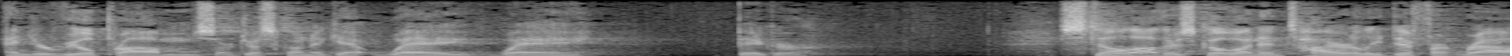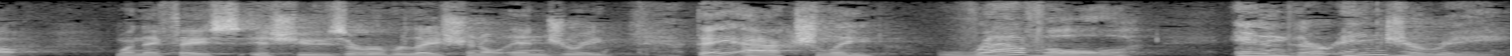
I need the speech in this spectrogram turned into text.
and your real problems are just going to get way, way bigger. Still, others go an entirely different route when they face issues or a relational injury. They actually revel in their injury.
